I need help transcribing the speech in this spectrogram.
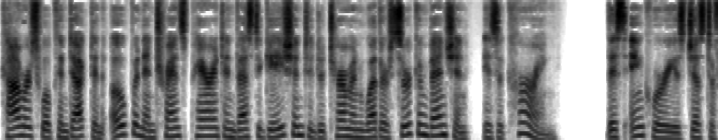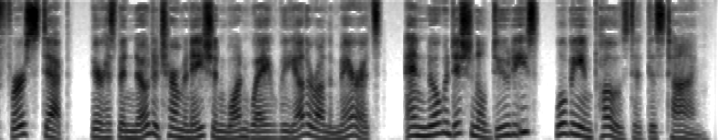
Commerce will conduct an open and transparent investigation to determine whether circumvention is occurring. This inquiry is just a first step, there has been no determination one way or the other on the merits, and no additional duties will be imposed at this time.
